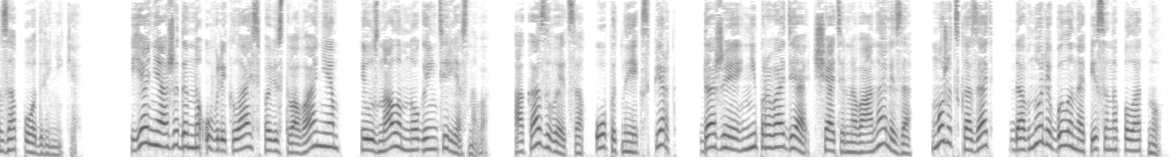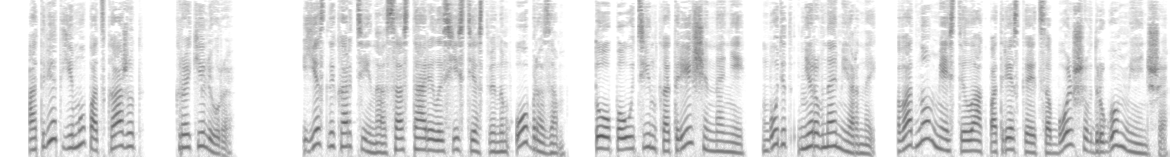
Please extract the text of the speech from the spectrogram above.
за подлинники. Я неожиданно увлеклась повествованием и узнала много интересного. Оказывается, опытный эксперт даже не проводя тщательного анализа, может сказать, давно ли было написано полотно. Ответ ему подскажут кракелюры. Если картина состарилась естественным образом, то паутинка трещин на ней будет неравномерной. В одном месте лак потрескается больше, в другом меньше.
